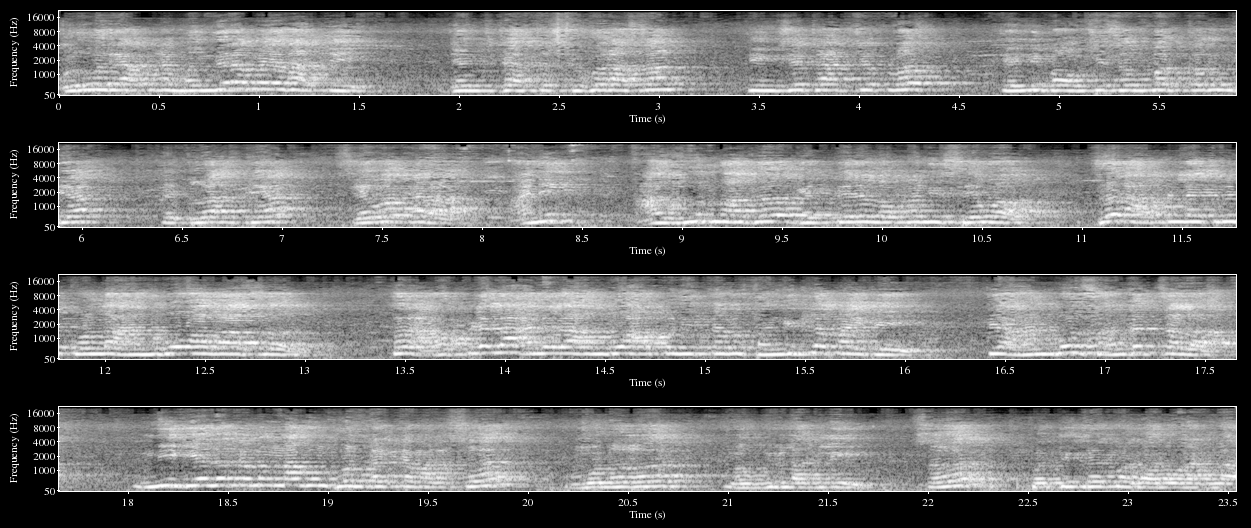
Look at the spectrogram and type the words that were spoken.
गुरुवारी आपल्या मंदिरामध्ये राहतील. ज्यांचे जास्त शुगर असेल तीनशे चारशे प्लस त्यांनी भाऊशी संपर्क करून घ्या ते ग्लास द्या सेवा करा. आणि अजून मागं घेतलेल्या लोकांनी सेवा. जर आपल्या इकडे कोणाला अनुभव आला असेल तर आपल्याला आलेला अनुभव आपण इतरांना सांगितला पाहिजे. ते अनुभव सांगत चला. मी गेलो की मग मागून फोन करते मला. सर मुलाला नोकरी लागली. सर पतीचा पगार वाढला.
